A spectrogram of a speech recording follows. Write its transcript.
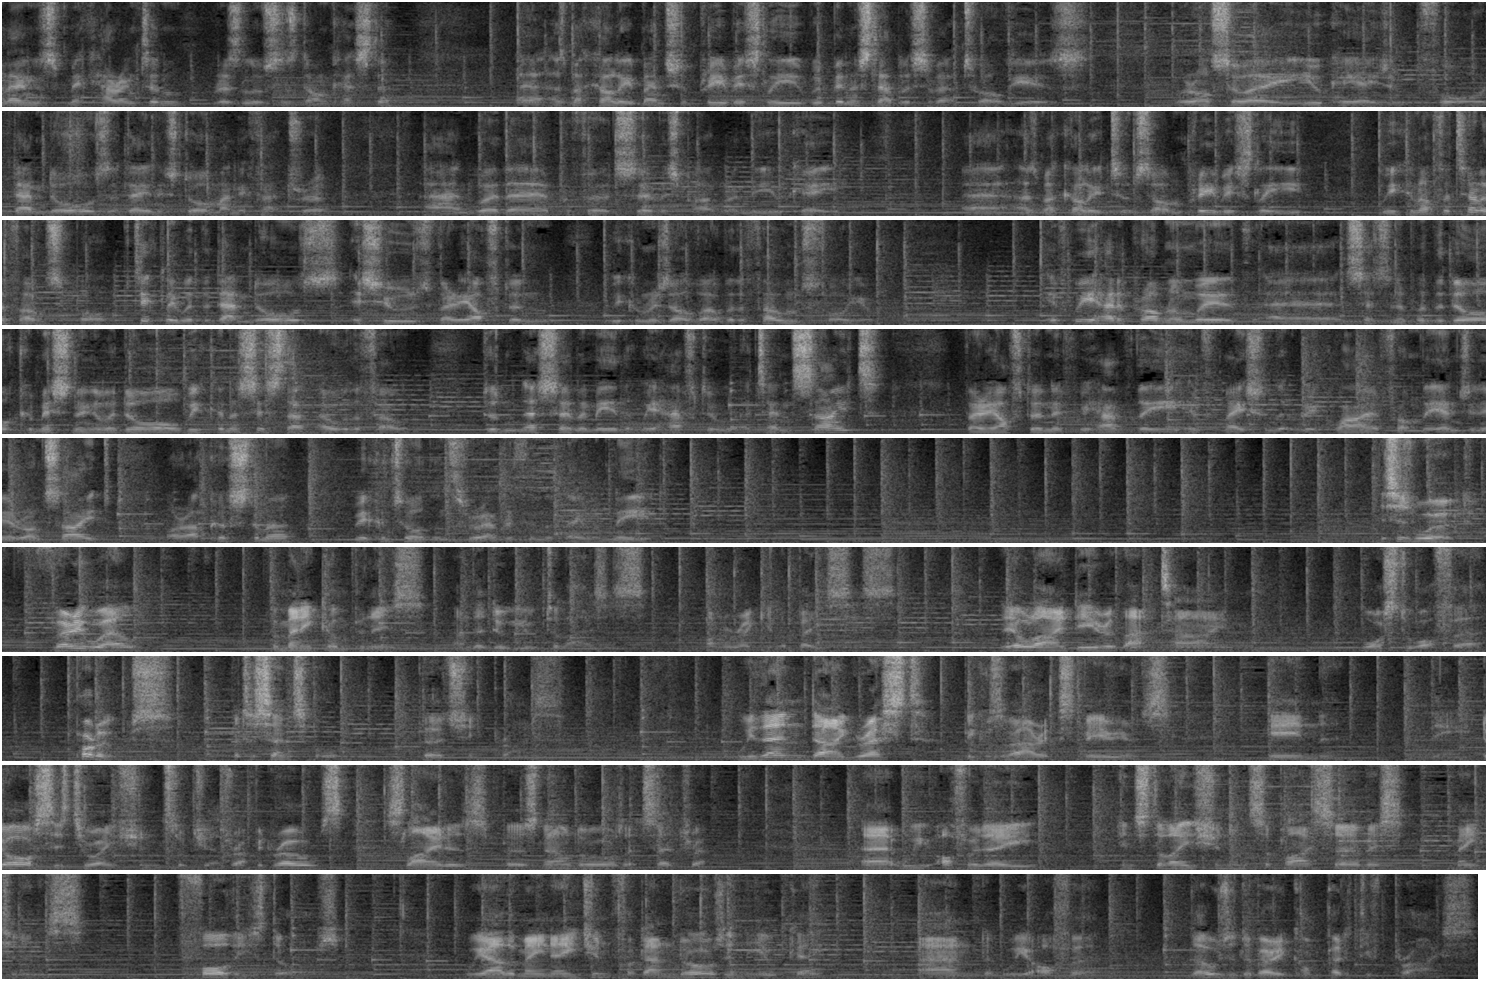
my name is Mick Harrington, Resolutions Doncaster. Uh, as my colleague mentioned previously, we've been established about 12 years. We're also a UK agent for Dan Doors, a Danish door manufacturer, and we're their preferred service partner in the UK. Uh, as my colleague touched on previously, we can offer telephone support, particularly with the Dan Doors. Issues very often we can resolve over the phones for you. If we had a problem with uh, setting up of the door, commissioning of a door, we can assist that over the phone. Doesn't necessarily mean that we have to attend site. Very often if we have the information that we require from the engineer on site or our customer, we can talk them through everything that they would need. This has worked very well for many companies and they do utilise us on a regular basis. The whole idea at that time was to offer products at a sensible purchasing price. We then digressed because of our experience in the door situation such as rapid rolls, sliders, personnel doors etc. Uh, we offered a installation and supply service maintenance for these doors. We are the main agent for Dandoors in the UK and we offer those at a very competitive price.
